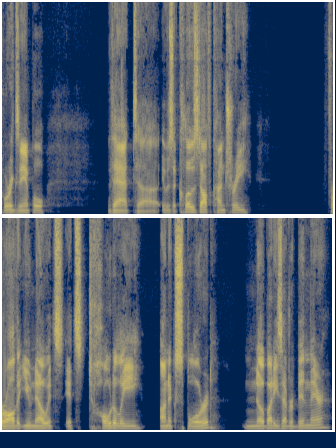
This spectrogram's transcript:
for example, that uh, it was a closed off country. For all that you know, it's it's totally unexplored. Nobody's ever been there.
